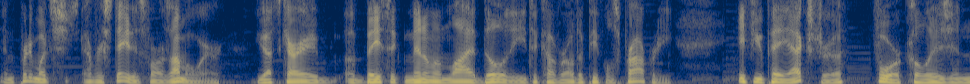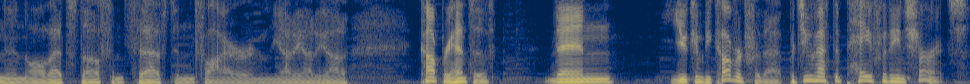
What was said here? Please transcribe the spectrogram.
in pretty much every state, as far as I'm aware. You have to carry a basic minimum liability to cover other people's property. If you pay extra for collision and all that stuff and theft and fire and yada, yada, yada, comprehensive, then you can be covered for that, but you have to pay for the insurance.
